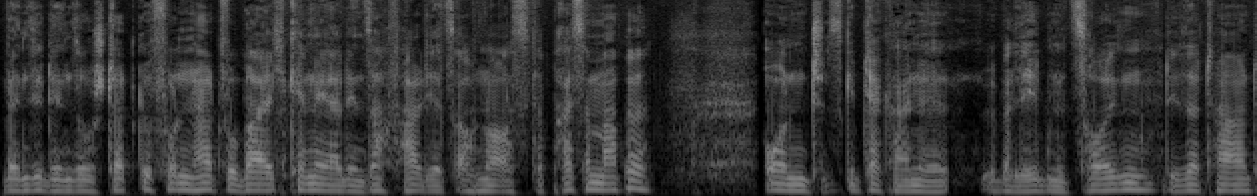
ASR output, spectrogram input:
wenn sie denn so stattgefunden hat. Wobei ich kenne ja den Sachverhalt jetzt auch nur aus der Pressemappe. Und es gibt ja keine überlebenden Zeugen dieser Tat.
